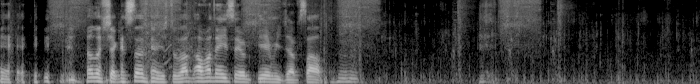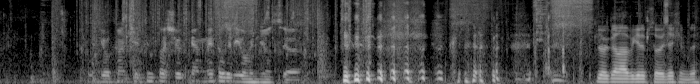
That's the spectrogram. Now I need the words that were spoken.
Oğlum şakasına demiştim lan ama neyse yok diyemeyeceğim sağ ol. Gökhan Çetintaş yokken ne kadar iyi oynuyoruz ya. Gökhan abi gelip söyleyecek şimdi.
